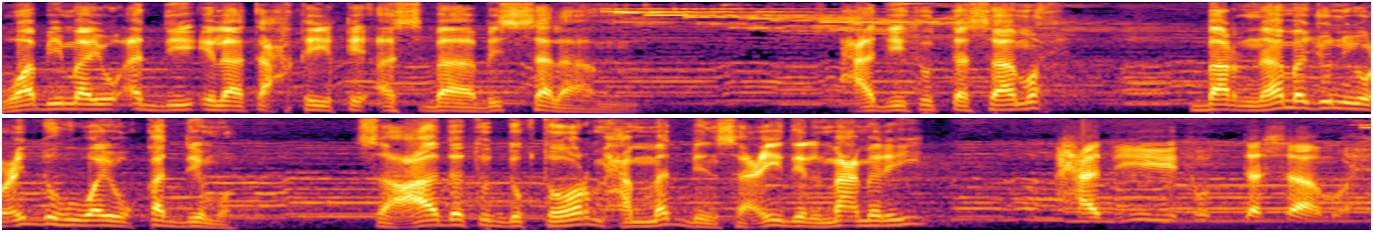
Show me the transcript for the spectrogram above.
وبما يؤدي إلى تحقيق أسباب السلام. حديث التسامح برنامج يعده ويقدمه سعادة الدكتور محمد بن سعيد المعمري. حديث التسامح.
